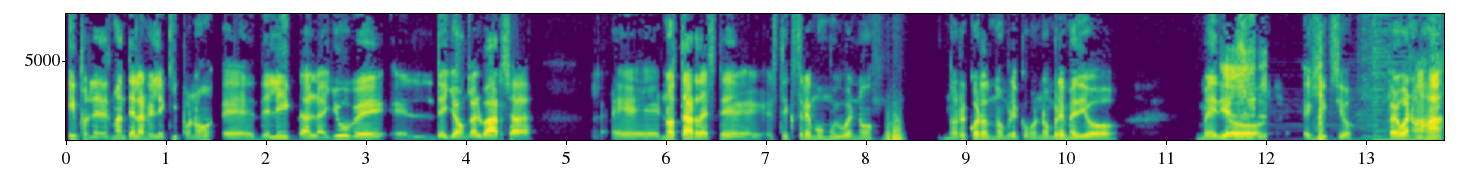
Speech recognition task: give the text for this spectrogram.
y pues le desmantelan el equipo, ¿no? Eh, de Ligt a la Juve, el de Young al Barça, eh, no tarda este, este extremo muy bueno no recuerdo el nombre, como un nombre medio, medio El- egipcio. Pero bueno, Ajá.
